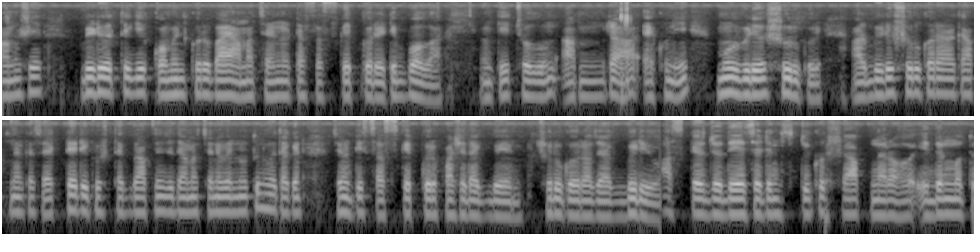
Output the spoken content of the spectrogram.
মানুষের ভিডিওতে গিয়ে কমেন্ট করে বা আমার চ্যানেলটা সাবস্ক্রাইব করে, এটি বলার। এমনকি চলুন আমরা এখনই মূল ভিডিও শুরু করি। আর ভিডিও শুরু করার আগে আপনার কাছে একটাই রিকোয়েস্ট থাকবে, আপনি যদি আমার চ্যানেলে নতুন হয়ে থাকেন চ্যানেলটি সাবস্ক্রাইব করে পাশে থাকবেন। শুরু করা যাক ভিডিও আজকের যদি এই সেটিংসটি করছে আপনারাও এদের মতো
